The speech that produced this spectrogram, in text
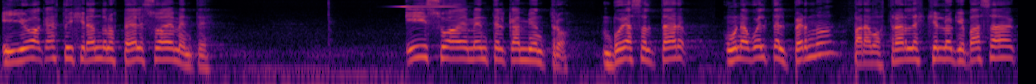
y yo acá estoy girando los pedales suavemente y suavemente el cambio entró. Voy a soltar una vuelta el perno para mostrarles qué es lo que pasa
